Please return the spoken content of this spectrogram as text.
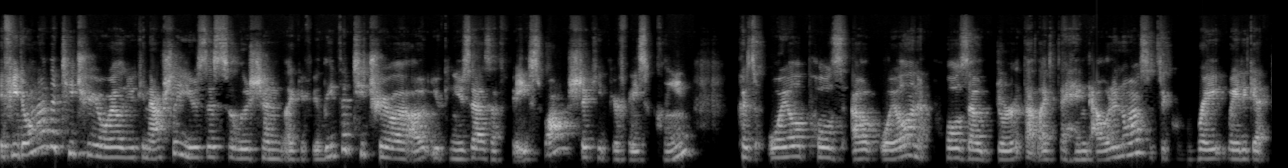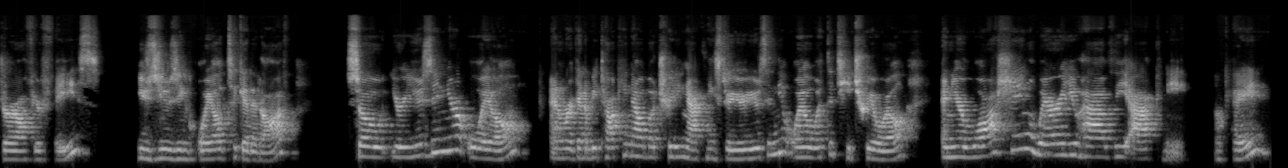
If you don't have the tea tree oil, you can actually use this solution. Like if you leave the tea tree oil out, you can use it as a face wash to keep your face clean because oil pulls out oil and it pulls out dirt that likes to hang out in oil. So it's a great way to get dirt off your face. Use using oil to get it off. So you're using your oil, and we're going to be talking now about treating acne. So you're using the oil with the tea tree oil, and you're washing where you have the acne. Okay.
